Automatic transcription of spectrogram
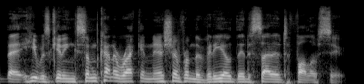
that he was getting some kind of recognition from the video, they decided to follow suit.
